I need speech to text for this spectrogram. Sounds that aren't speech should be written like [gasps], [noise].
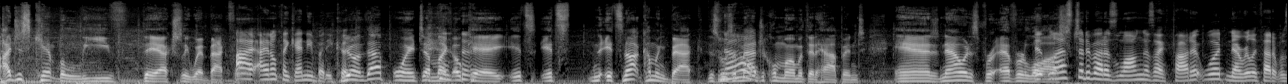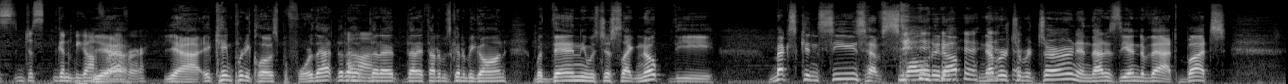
I just can't believe they actually went back for it. I, I don't think anybody could. You know, at that point, I'm like, [laughs] okay, it's it's it's not coming back. This was a No. magical moment that happened, and now it is forever lost. it lasted about as long as I thought it would, and I really thought it was just going to be gone yeah, forever. yeah. It came pretty close before that that I, Uh-huh. that I that I thought it was going to be gone, but then it was just like, nope, the Mexican seas have swallowed it up, [laughs] never to return, and that is the end of that. But.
